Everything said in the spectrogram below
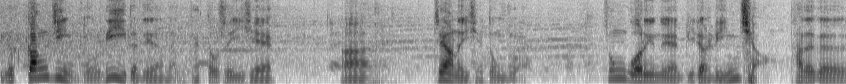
一个刚劲有力的这样的，你看都是一些啊这样的一些动作。中国的运动员比较灵巧，他这个，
